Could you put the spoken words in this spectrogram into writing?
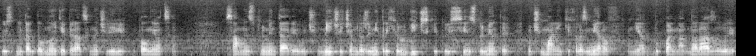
то есть не так давно эти операции начали выполняться. Сам инструментарий очень меньше, чем даже микрохирургический, то есть все инструменты очень маленьких размеров, они буквально одноразовые,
